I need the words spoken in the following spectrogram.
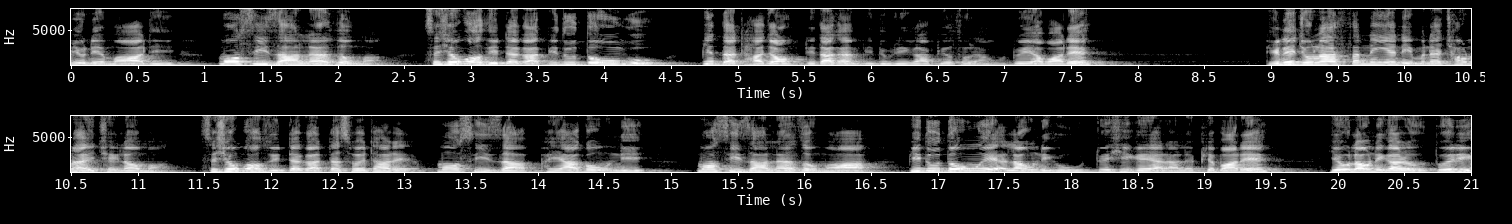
မြို့နယ်မှာဒီမော်စီဇာလမ်းစုံမှာ စစ်ရှုံးကောင်စီတပ်ကပြည်သူ၃ဦးကိုပြစ်ဒတ်ထားကြောင်းဒေသခံပြည်သူတွေကပြောဆိုတာကိုတွေ့ရပါတယ်ဒီကနေ့ဇွန်လ12ရက်နေ့မနက်6နာရီချိန်လောက်မှာစစ်ရှုံးကောင်စီတပ်ကတပ်ဆွဲထားတဲ့မော်စီဇာဖျားကုန်းအနီးမော်စီဇာလမ်းစုံမှာပြည်သူသုံးဦးရဲ့အလောင်းတွေကိုတွေ့ရှိခဲ့ရတာလည်းဖြစ်ပါတယ်။ရုပ်အလောင်းတွေကတော့သွေးတွေ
